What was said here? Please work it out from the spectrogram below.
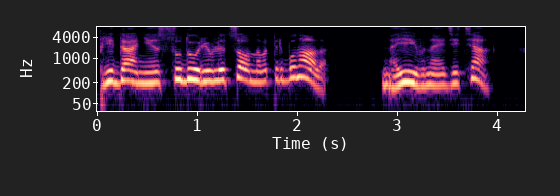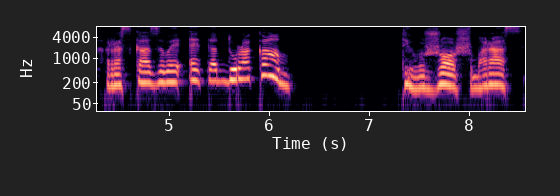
предание суду революционного трибунала? Наивное дитя, рассказывая это дуракам. Ты лжешь, Барас.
